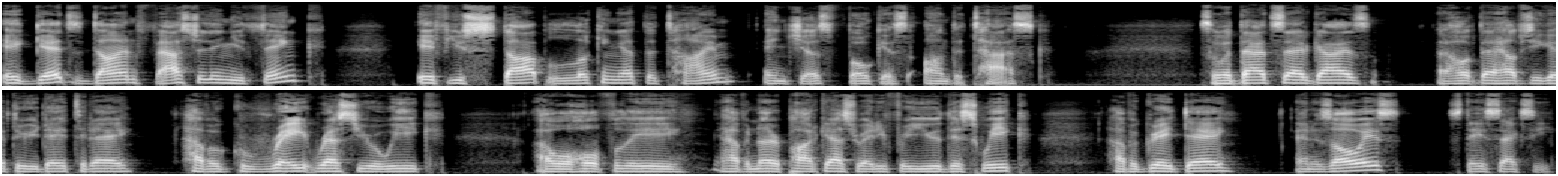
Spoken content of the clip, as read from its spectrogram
it gets done faster than you think if you stop looking at the time and just focus on the task. So, with that said, guys, I hope that helps you get through your day today. Have a great rest of your week. I will hopefully have another podcast ready for you this week. Have a great day. And as always, stay sexy.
